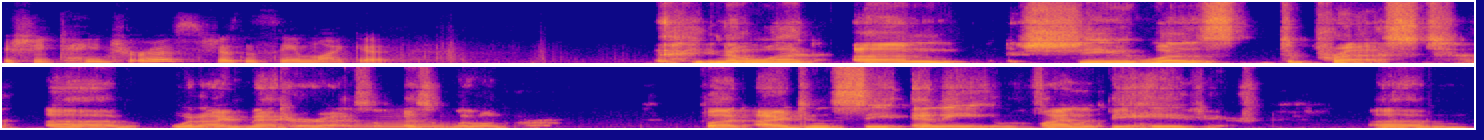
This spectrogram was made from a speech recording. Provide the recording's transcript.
Is she dangerous? She doesn't seem like it. You know what? Um, she was depressed uh, when I met her as, mm. as a little girl, but I didn't see any violent behavior. Um,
